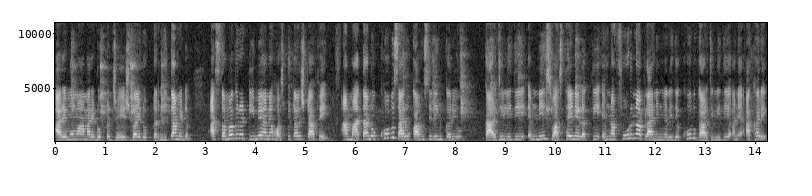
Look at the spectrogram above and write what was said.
આરએમઓમાં અમારે ડૉક્ટર જયેશભાઈ, ડૉક્ટર નીતા મેડમ, આ સમગ્ર ટીમે અને હોસ્પિટલ સ્ટાફે આ માતાનું ખૂબ સારું કાઉન્સિલિંગ કર્યું, કાળજી લીધી, એમની સ્વાસ્થ્યને લગતી એમના ફૂડના પ્લાનિંગને લીધે ખૂબ કાળજી લીધી અને આખરે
